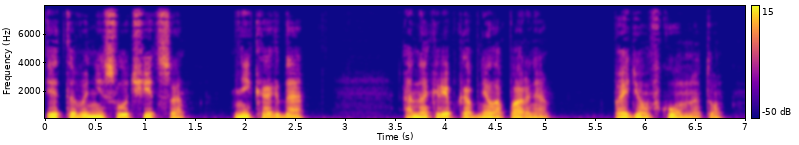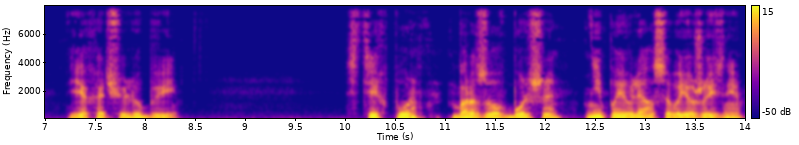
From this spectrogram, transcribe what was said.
«Этого не случится». Никогда. Она крепко обняла парня. Пойдем в комнату. Я хочу любви. С тех пор Борзов больше не появлялся в ее жизни.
